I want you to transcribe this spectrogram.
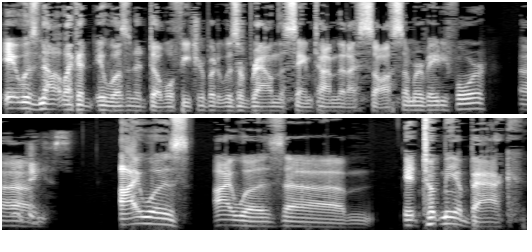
it was not like a it wasn't a double feature, but it was around the same time that I saw Summer of '84. Um, Nice. I was I was um, it took me aback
